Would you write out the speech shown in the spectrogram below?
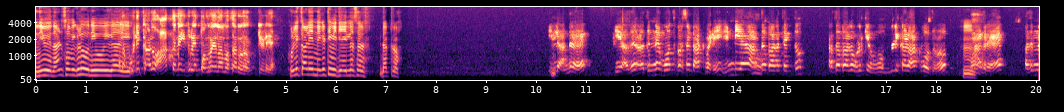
ನೀವು ನಾರಾಯಣ ಸ್ವಾಮಿಗಳು ನೀವು ಈಗ ಹುಳಿ ಕಾಳು ಆಗ್ತಾನೆ ಇದ್ರು ಏನ್ ತೊಂದ್ರೆ ಇಲ್ಲ ಅಲ್ವಾ ಸರ್? ಕೇಳಿ. ಹುಳ್ಳಿಕಾಳು ಏನು ನೆಗೆಟಿವ್ ಇದೆಯಾ? ಇಲ್ಲ ಸರ್ ಡಾಕ್ಟ್ರು ಇಲ್ಲ ಅಂದ್ರೆ ಈ ಅದ ಅದನ್ನೇ ಮೂವತ್ ಪರ್ಸೆಂಟ್ ಹಾಕ್ಬೇಡಿ. ಇಂಡಿಯಾ ಅರ್ಧ ಭಾಗ ತೆಗೆದು ಅರ್ಧ ಭಾಗ ಉಳ್ಕೆ ಹುಳ್ಳಿಕಾಳು ಹಾಕ್ಬೋದು. ಆದ್ರೆ ಅದನ್ನ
